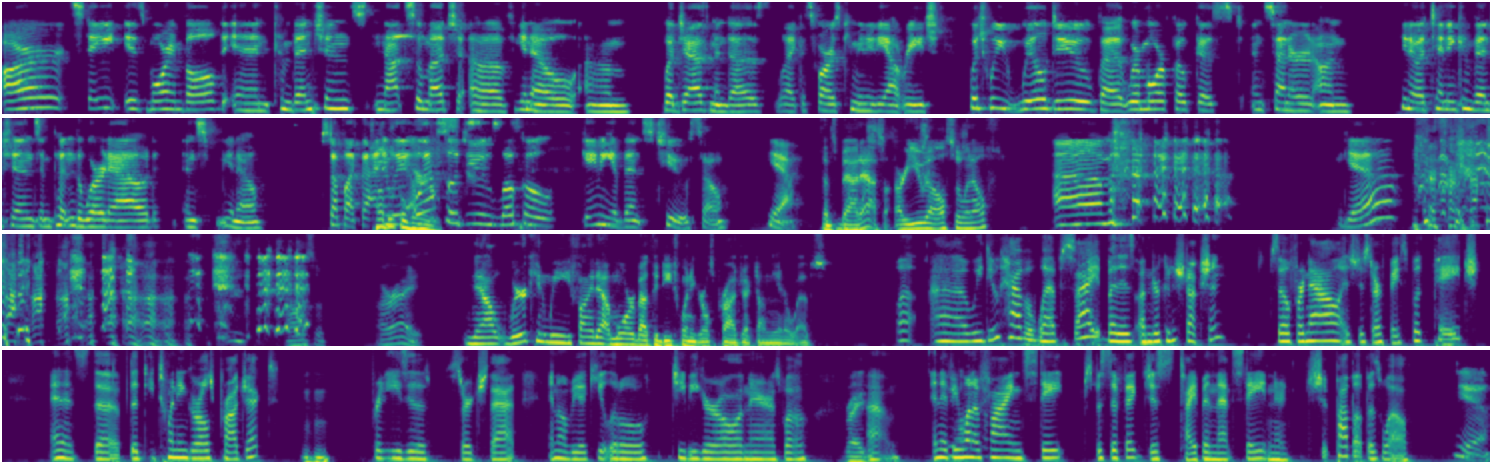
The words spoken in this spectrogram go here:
Our state is more involved in conventions, not so much of, you know, um, what Jasmine does, like as far as community outreach, which we will do, but we're more focused and centered on, you know, attending conventions and putting the word out and, you know, stuff like that. And we, we also do local gaming events too. So yeah. That's badass. Are you also an elf? Um. yeah. awesome. All right. Now, where can we find out more about the D20 Girls Project on the interwebs? Well, uh, we do have a website, but it's under construction. So for now, it's just our Facebook page, and it's the the D20 Girls Project. Mm-hmm. Pretty easy to search that, and it'll be a cute little chibi girl on there as well. Right. Um, and if you want to find state specific, just type in that state, and it should pop up as well. Yeah.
